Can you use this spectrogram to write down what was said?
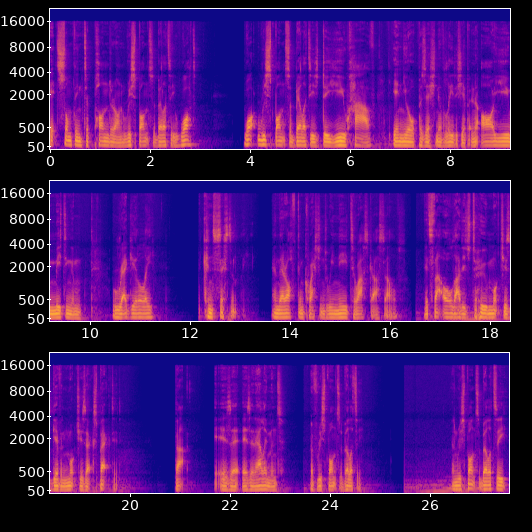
it's something to ponder on responsibility. What what responsibilities do you have in your position of leadership and are you meeting them regularly, consistently? And they're often questions we need to ask ourselves. It's that old adage to whom much is given, much is expected. That is, a, is an element of responsibility. And responsibility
